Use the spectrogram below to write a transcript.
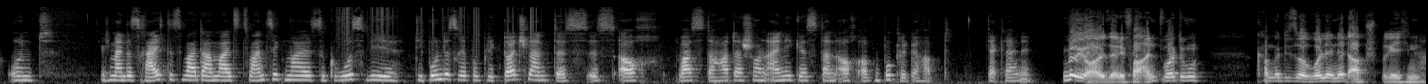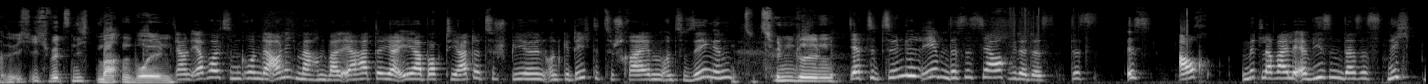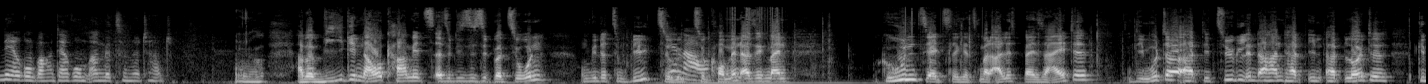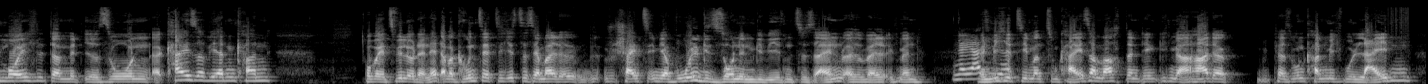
Und ich meine, das Reich, das war damals 20 Mal so groß wie die Bundesrepublik Deutschland. Das ist auch was, da hat er schon einiges dann auch auf dem Buckel gehabt, der Kleine. Naja, also eine Verantwortung kann man dieser Rolle nicht absprechen. Also ich, ich würde es nicht machen wollen. Ja, und er wollte es im Grunde auch nicht machen, weil er hatte ja eher Bock, Theater zu spielen und Gedichte zu schreiben und zu singen. Zu zündeln. Ja, zu zündeln eben, das ist ja auch wieder das. Das ist auch mittlerweile erwiesen, dass es nicht Nero war, der Rom angezündet hat. Ja. Aber wie genau kam jetzt also diese Situation, um wieder zum Bild Genau. zurückzukommen? Also ich meine, grundsätzlich jetzt mal alles beiseite. die Mutter hat die Zügel in der Hand, hat, ihn, hat Leute gemeuchelt, damit ihr Sohn äh, Kaiser werden kann. Ob er jetzt will oder nicht, aber grundsätzlich ist das ja mal, äh, scheint es ihm ja wohlgesonnen gewesen zu sein. Also, weil, ich meine, Naja, wenn mich jetzt jemand zum Kaiser macht, dann denke ich mir, aha, der, die Person kann mich wohl leiden,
